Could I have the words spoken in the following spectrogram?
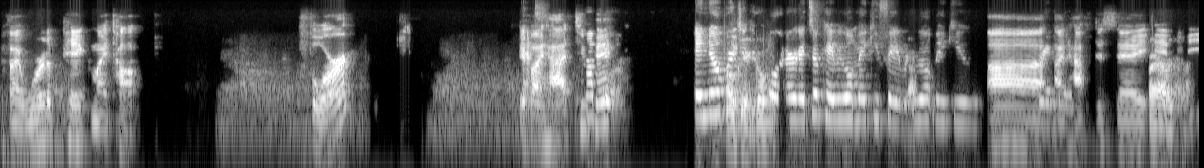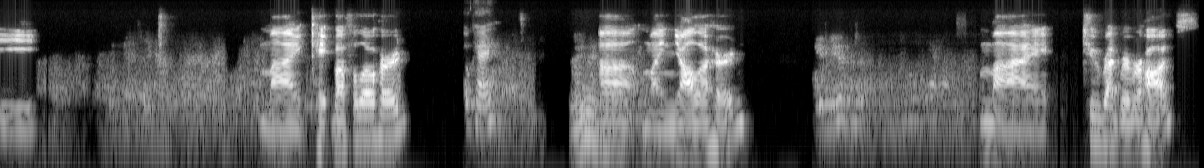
if I were to pick my top four, Yes. if I had to Top pick, four. In no particular go. order. It's okay. We won't make you favorite. We won't make you. uh, I'd have to say Prioritize. it'd be my Cape Buffalo herd, Okay. Mm. uh, my Nyala herd, my two Red River hogs,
